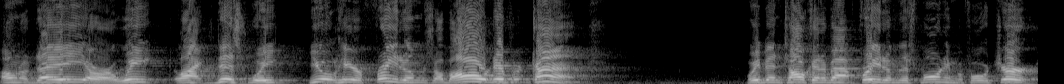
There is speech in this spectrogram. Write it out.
on a day or a week like this week, you'll hear freedoms of all different kinds. We've been talking about freedom this morning before church.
